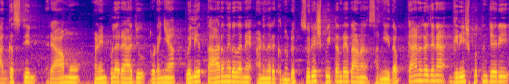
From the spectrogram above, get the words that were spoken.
Augustine Ramu Maniyanpilla Raju തുടങ്ങിയ വലിയ താരനിര തന്നെ അണിനിരക്കുന്നുണ്ട്. സുരേഷ് പീറ്ററിന്റേതാണ് സംഗീതം. ഗാനരചന ഗിരീഷ് പുത്തഞ്ചേരി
